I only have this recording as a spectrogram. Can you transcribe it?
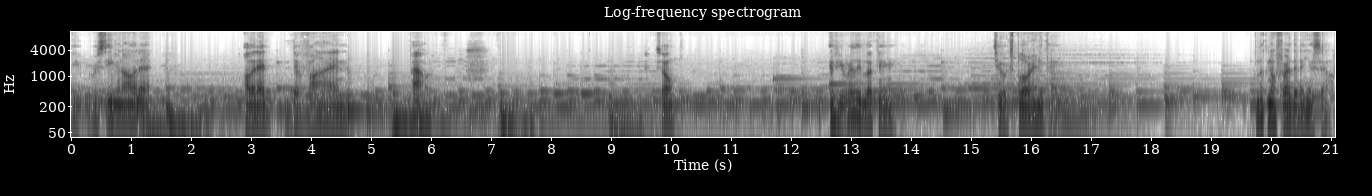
You're receiving all of that, all of that divine power. So, if you're really looking to explore anything, look no further than yourself.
